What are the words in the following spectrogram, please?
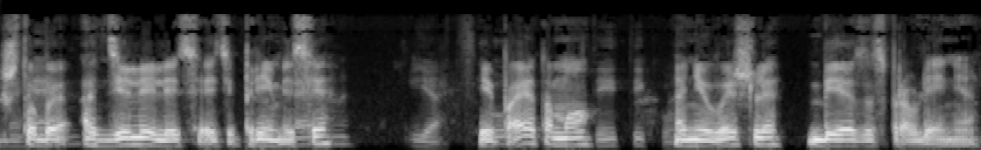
чтобы отделились эти примеси, и поэтому они вышли без исправления.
